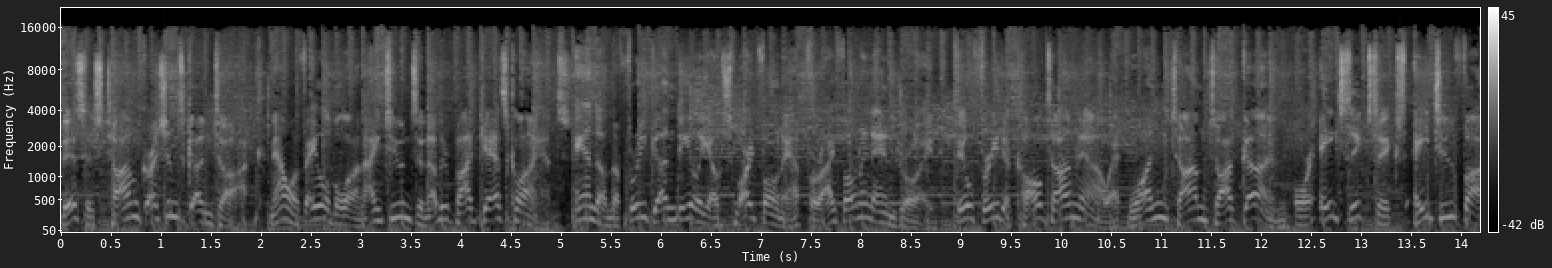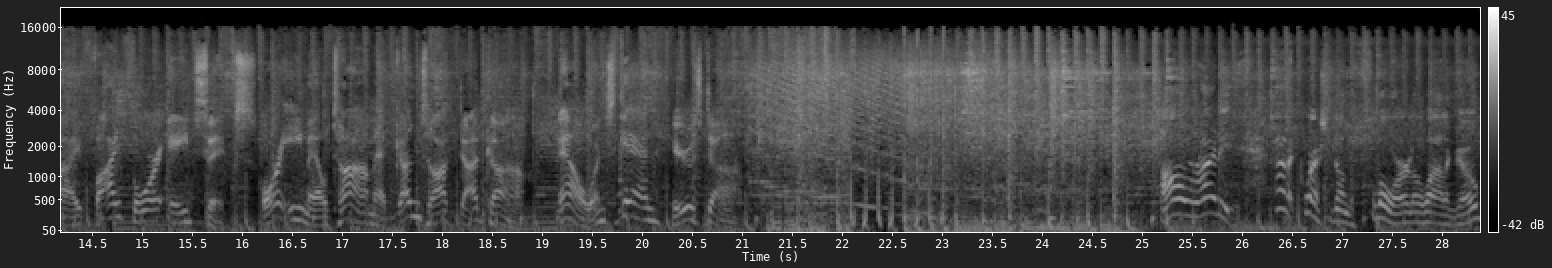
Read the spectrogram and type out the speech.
This is Tom Gresham's Gun Talk, now available on iTunes and other podcast clients, and on the free Gun Dealio smartphone app for iPhone and Android. Feel free to call Tom now at 1 Tom Talk Gun or 866 825 5486 or email tom at guntalk.com. Now, once again, here's Tom. All righty. I had a question on the floor a little while ago.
